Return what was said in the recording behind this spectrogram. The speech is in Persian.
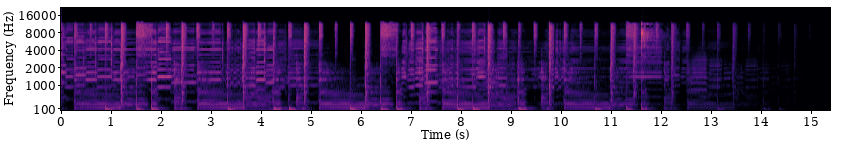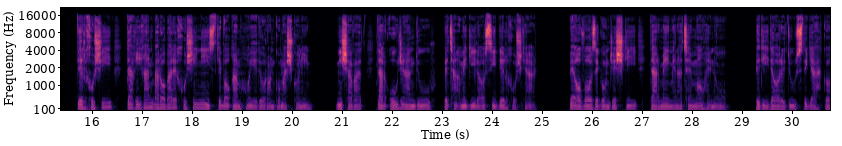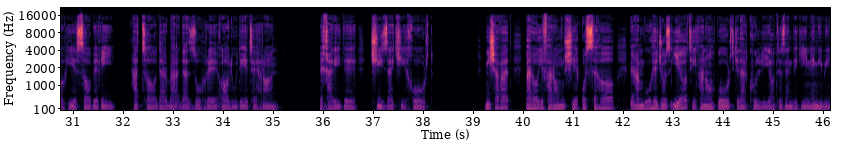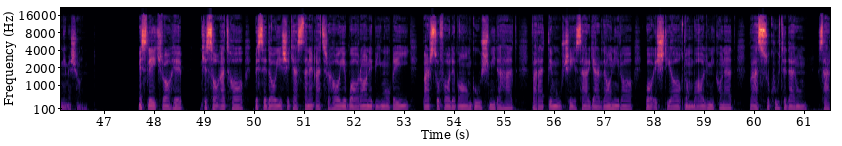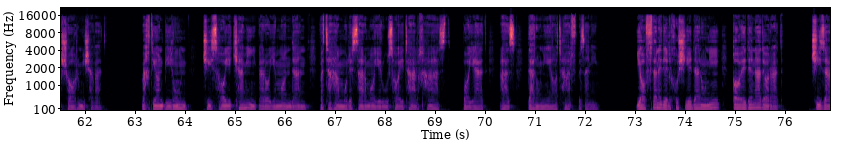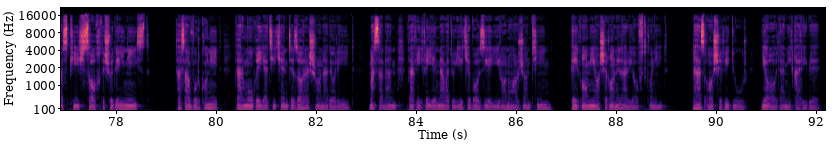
دلخوشی دقیقا برابر خوشی نیست که با غمهای دوران گمش کنیم. می شود در اوج اندوه به طعم گیلاسی دل خوش کرد. به آواز گنجشکی در میمنت ماه نو. به دیدار دوست گهگاهی سابقی حتی در بعد از ظهر آلوده تهران. به خرید چیزکی خورد می شود برای فراموشی قصه ها به انبوه جزئیاتی پناه برد که در کلیات زندگی نمی بینیمشان. مثل یک راهب که ساعتها به صدای شکستن قطره های باران بیموقعی بر سفال بام گوش می دهد و رد مورچه سرگردانی را با اشتیاق دنبال می کند و از سکوت درون سرشار می شود. وقتی آن بیرون چیزهای کمی برای ماندن و تحمل سرمایه روزهای تلخ هست باید از درونیات حرف بزنیم. یافتن دلخوشی درونی قاعده ندارد. چیز از پیش ساخته شده ای نیست. تصور کنید در موقعیتی که انتظارش را ندارید مثلا دقیقه 91 بازی ایران و آرژانتین پیغامی عاشقانه دریافت کنید. نه از عاشقی دور یا آدمی غریبه.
